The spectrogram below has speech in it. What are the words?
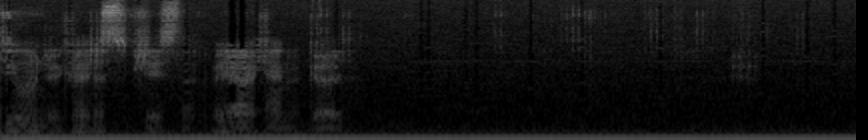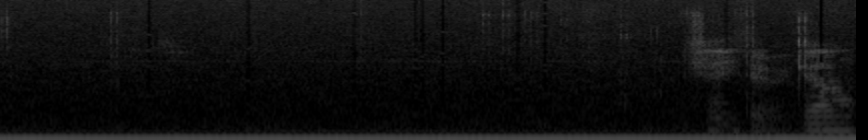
Wait, could just chase them? Yeah, I can. Good. Okay, there we go.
